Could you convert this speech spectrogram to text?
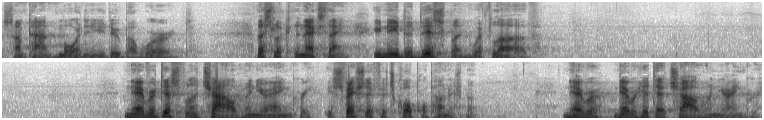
sometimes more than you do by words. Let's look at the next thing. You need to discipline with love. Never discipline a child when you're angry, especially if it's corporal punishment. Never, never hit that child when you're angry.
